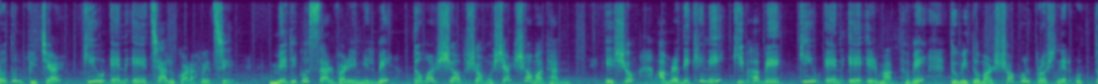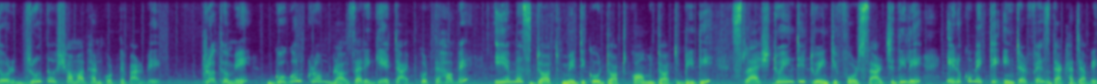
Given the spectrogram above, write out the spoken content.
নতুন ফিচার কিউএনএ চালু করা হয়েছে। মেডিকো সার্ভারে মিলবে তোমার সব সমস্যার সমাধান। এসো, আমরা দেখে নিই কীভাবে কিউএনএ এর মাধ্যমে তুমি তোমার সকল প্রশ্নের উত্তর দ্রুত সমাধান করতে পারবে। প্রথমে গুগল ক্রোম ব্রাউজারে গিয়ে টাইপ করতে হবে। EMS dot medico dot com dot BD slash twenty twenty four search দিলে এরকম একটি ইন্টারফেস দেখা যাবে।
